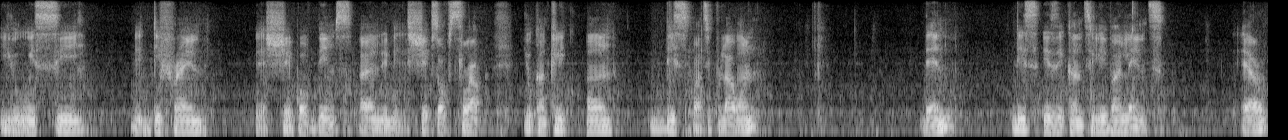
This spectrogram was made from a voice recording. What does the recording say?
you will see the different the shape of beams and the shapes of slab. You can click on this particular one. Then this is a cantilever length L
